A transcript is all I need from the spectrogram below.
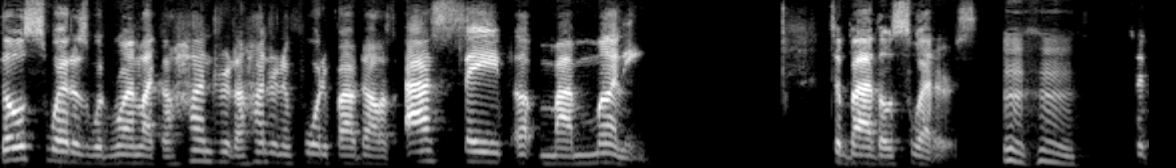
Those sweaters would run like a hundred, a hundred and forty-five dollars. I saved up my money to buy those sweaters mm-hmm. to,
